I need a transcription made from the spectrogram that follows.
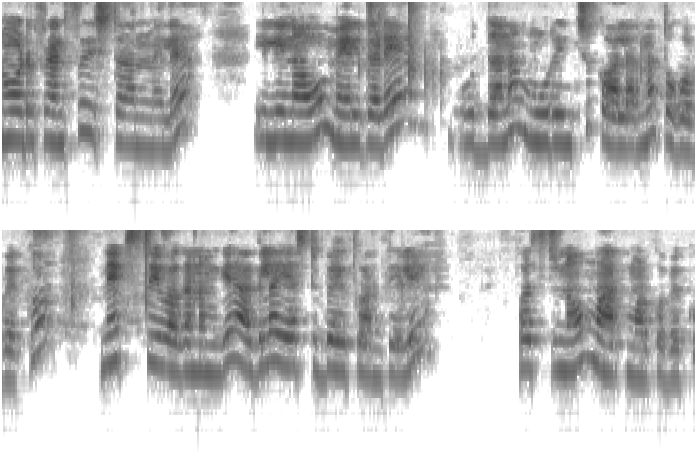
ನೋಡ್ರಿ ಫ್ರೆಂಡ್ಸ್ ಇಷ್ಟ ಆದಮೇಲೆ ಇಲ್ಲಿ ನಾವು ಮೇಲ್ಗಡೆ ಉದ್ದನ ಮೂರು ಇಂಚು ಕಾಲರ್ನ ತೊಗೋಬೇಕು. ನೆಕ್ಸ್ಟ್ ಇವಾಗ ನಮಗೆ ಅಗಲ ಎಷ್ಟು ಬೇಕು ಅಂಥೇಳಿ ಫಸ್ಟ್ ನಾವು ಮಾರ್ಕ್ ಮಾಡ್ಕೋಬೇಕು.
